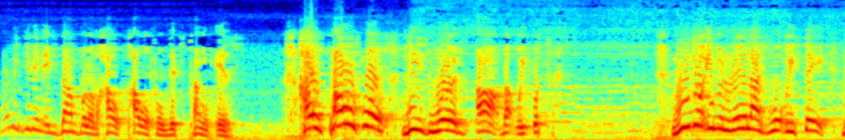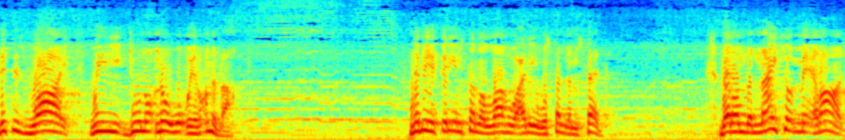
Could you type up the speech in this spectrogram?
Let me give you an example of how powerful this tongue is. How powerful these words are that we utter. We don't even realize what we say. This is why we do not know what we're on about. Nabi Kareem sallallahu alayhi wa sallam said that on the night of Mi'raj,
